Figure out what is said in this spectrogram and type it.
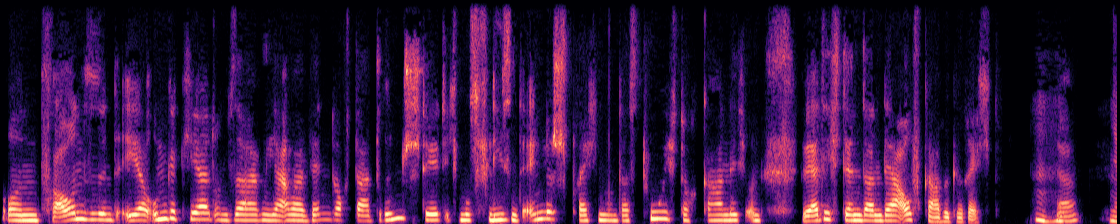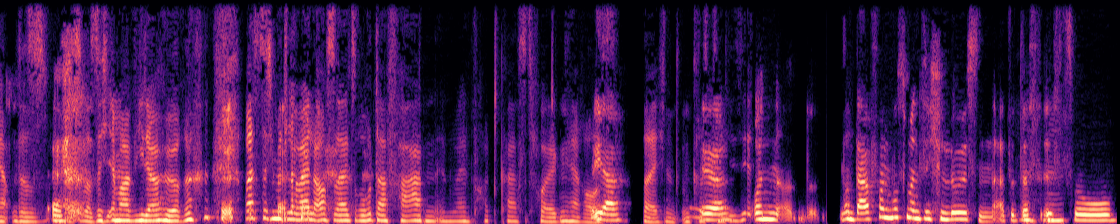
Und Frauen sind eher umgekehrt und sagen, ja, aber wenn doch da drin steht, ich muss fließend Englisch sprechen und das tue ich doch gar nicht und werde ich denn dann der Aufgabe gerecht? Mhm. Ja. Ja, das ist das, was ich immer wieder höre, was sich mittlerweile auch so als roter Faden in meinen Podcast-Folgen herauszeichnet ja. und kristallisiert. Ja. Und, und davon muss man sich lösen. Also das mhm. ist so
